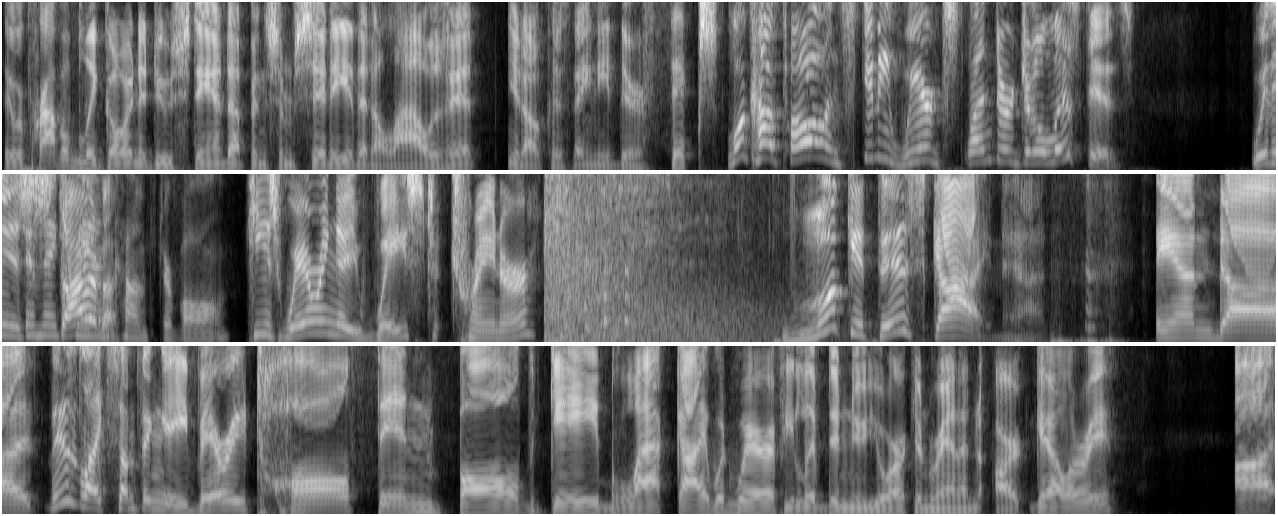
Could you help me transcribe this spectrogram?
They were probably going to do stand up in some city that allows it you know, because they need their fix. Look how tall and skinny, weird, slender Joe List is with his It makes me Starbucks. uncomfortable. He's wearing a waist trainer. Look at this guy, man. And uh, this is like something a very tall, thin, bald, gay black guy would wear if he lived in New York and ran an art gallery. Uh,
